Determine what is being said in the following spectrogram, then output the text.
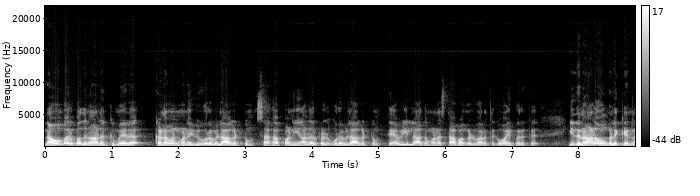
நவம்பர் பதினாலுக்கு மேலே கணவன் மனைவி உறவிலாகட்டும் சக பணியாளர்கள் உறவிலாகட்டும் தேவையில்லாத மனஸ்தாபங்கள் வரத்துக்கு வாய்ப்பு இருக்குது இதனால் உங்களுக்கு என்ன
